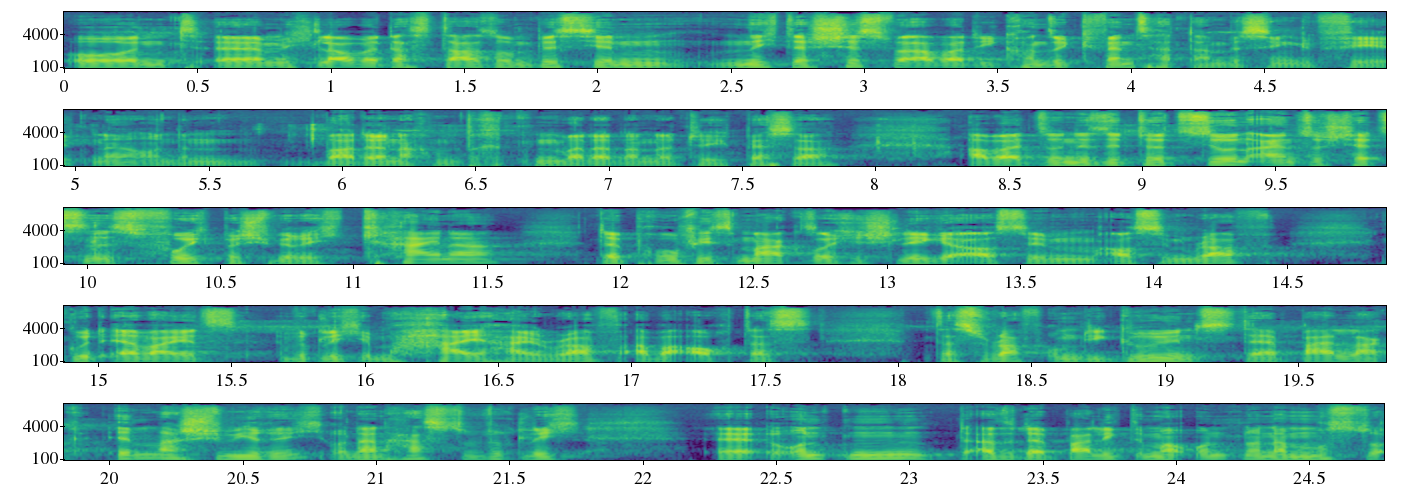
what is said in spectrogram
Und ähm, ich glaube, dass da so ein bisschen nicht der Schiss war, aber die Konsequenz hat da ein bisschen gefehlt. Ne? Und dann war der nach dem dritten, war der dann natürlich besser. Aber so eine Situation einzuschätzen, ist furchtbar schwierig. Keiner der Profis mag solche Schläge aus dem, aus dem Rough. Gut, er war jetzt wirklich im High, High Rough, aber auch das, das Rough um die Grüns, der Ball lag immer schwierig und dann hast du wirklich äh, unten, also der Ball liegt immer unten und dann musst du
